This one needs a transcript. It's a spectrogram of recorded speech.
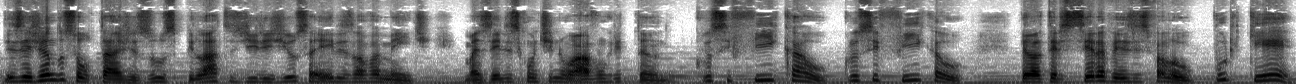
Desejando soltar Jesus, Pilatos dirigiu-se a eles novamente, mas eles continuavam gritando: Crucifica-o! Crucifica-o! Pela terceira vez lhes falou: Por quê?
